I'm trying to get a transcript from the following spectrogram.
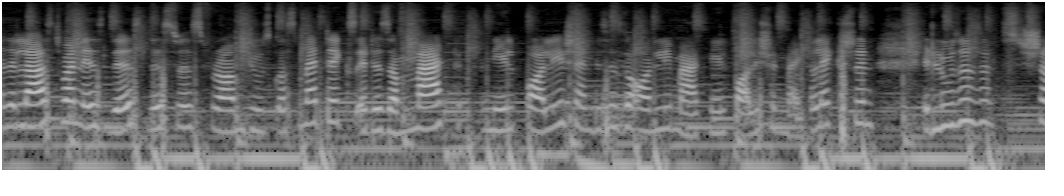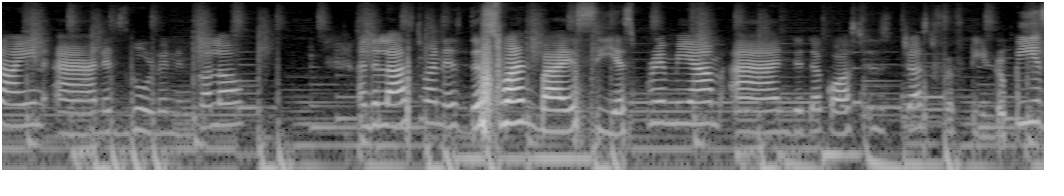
and the last one is this. This is from juice cosmetics. It is a matte nail polish and this is the only matte nail polish in my collection. It loses its shine and it's golden in color. And the last one is this one by cs premium and the cost is just 15 rupees.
